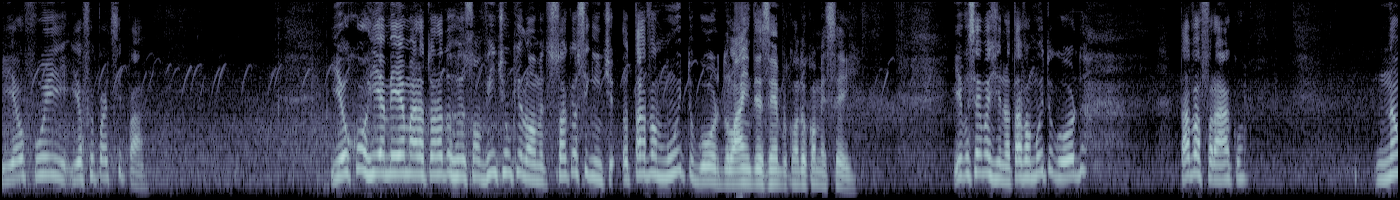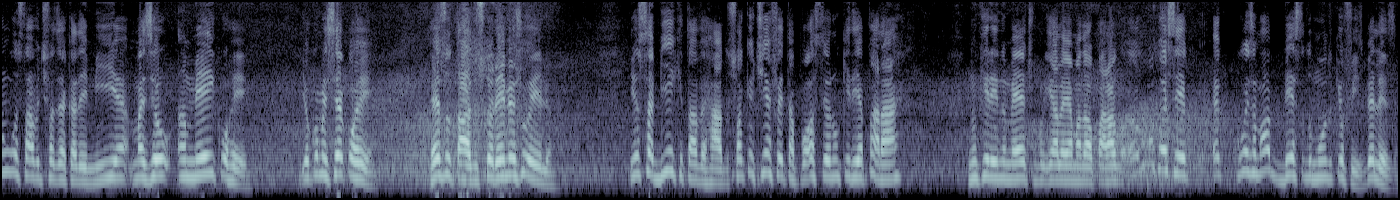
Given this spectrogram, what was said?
E eu fui, eu fui participar. E eu corri a meia maratona do Rio, são 21 quilômetros. Só que é o seguinte, eu tava muito gordo lá em dezembro quando eu comecei. E você imagina, eu tava muito gordo, tava fraco, não gostava de fazer academia, mas eu amei correr. E eu comecei a correr. Resultado, estourei meu joelho. E eu sabia que estava errado, só que eu tinha feito a aposta e eu não queria parar. Não queria ir no médico porque ela ia mandar eu parar. Alguma coisa assim, é a coisa mais besta do mundo que eu fiz, beleza.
